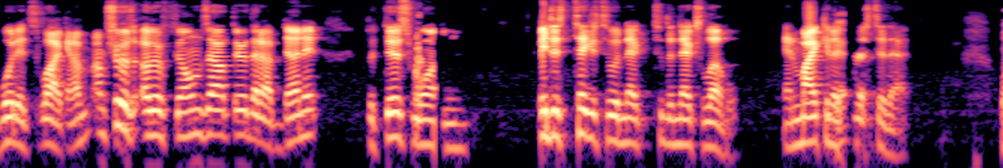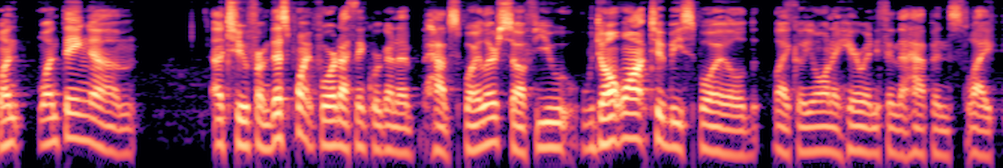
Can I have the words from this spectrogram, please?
what it's like. And I'm, I'm sure there's other films out there that have done it, but this one, it just takes it to the next to the next level. And Mike can Yeah. attest to that. One one thing, um, uh, two from this point forward, I think we're gonna have spoilers. So if you don't want to be spoiled, like you don't want to hear anything that happens, like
